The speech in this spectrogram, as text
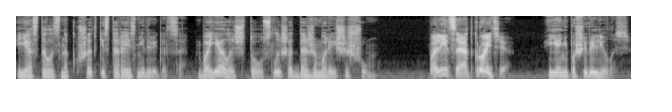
Я осталась на кушетке, стараясь не двигаться. Боялась, что услышат даже малейший шум. «Полиция, откройте!» Я не пошевелилась.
